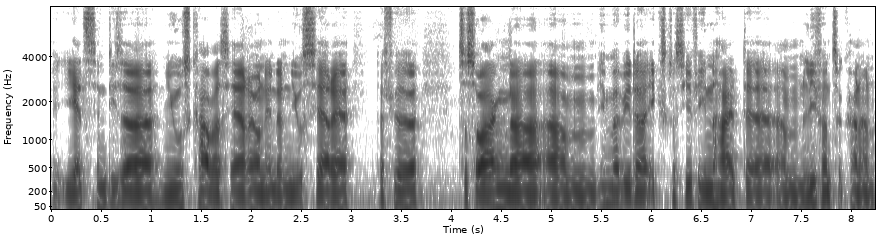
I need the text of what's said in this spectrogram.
jetzt in dieser News-Cover-Serie und in der News-Serie dafür zu sorgen, da ähm, immer wieder exklusive Inhalte ähm, liefern zu können.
